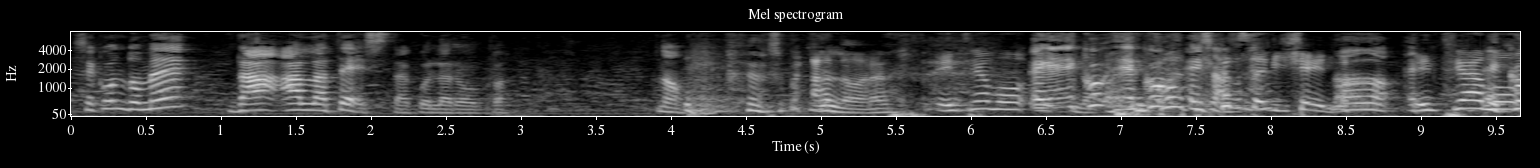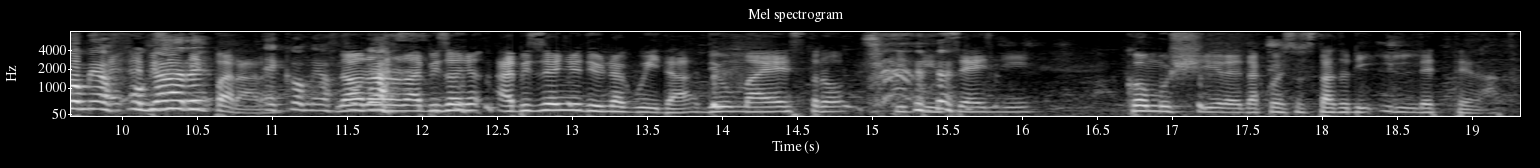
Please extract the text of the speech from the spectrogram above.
Secondo me dà alla testa quella roba. No. Allora, entriamo. È, è no, è come infatti, esatto. Cosa stai dicendo? No, no, è, entriamo. è come affogare. di imparare. È come No, affogare. no, no, no, hai bisogno, hai bisogno di una guida, di un maestro che ti insegni come uscire da questo stato di illetterato.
